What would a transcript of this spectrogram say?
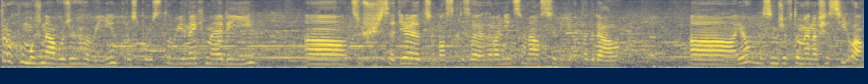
trochu možná ožehavý pro spoustu jiných médií, a což se děje třeba skrze hranice násilí a tak dál. A jo, myslím, že v tom je naše síla.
